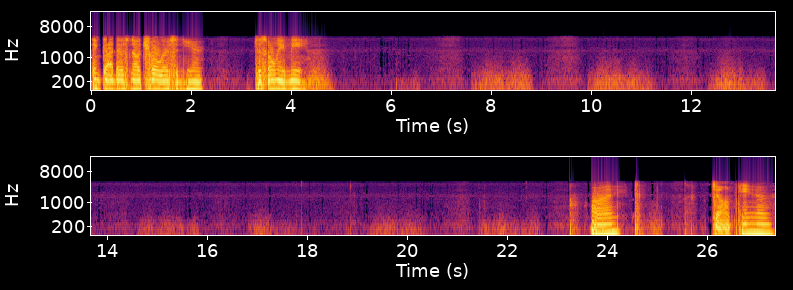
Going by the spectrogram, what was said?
Thank God there's no trollers in here. Me. Alright. Jump here.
